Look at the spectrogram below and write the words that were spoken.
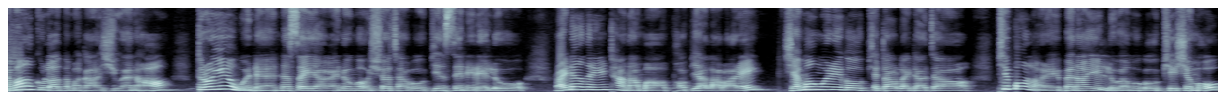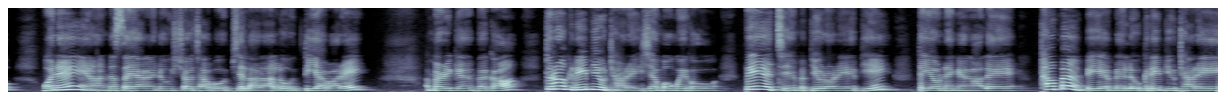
ကမ္ဘာကုလသမဂ္ဂ UN ဟာသူတို့ရဲ့ဝန်ထမ်း20ရာခိုင်နှုန်းကိုရှော့ချဖို့ပြင်ဆင်နေတယ်လို့ရိုက်တာသတင်းဌာနမှဖော်ပြလာပါတယ်။ရန်မုံငွေတွေကိုဖျက်တောက်လိုက်တာကြောင့်ဖြစ်ပေါ်လာတဲ့ဗန်နာရေးလိုအပ်မှုကိုဖြေရှင်းဖို့ဝန်ထမ်းအင်အား20ရာခိုင်နှုန်းရှော့ချဖို့ဖြစ်လာတာလို့သိရပါတယ်။အမေရိကန်ဘက်ကသူတို့ကတိပြုထားတဲ့ရန်မုံငွေကိုပေးရခြင်းမပြုတော့တဲ့အပြင်တရုတ်နိုင်ငံကလည်း ထောက်ပံ့ပေးရမယ်လို့ကတိပြုထားတဲ့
